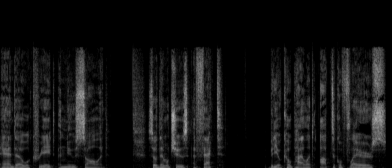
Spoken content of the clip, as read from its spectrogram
and uh, we'll create a new solid. So then we'll choose Effect, Video Copilot, Optical Flares,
